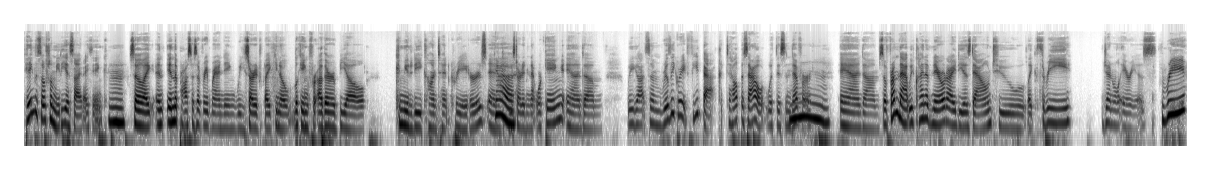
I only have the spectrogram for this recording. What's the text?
hitting the social media side, I think. Mm. So like in, in the process of rebranding, we started like, you know, looking for other BL community content creators and Yeah. we started networking and um, we got some really great feedback to help us out with this endeavor. Mm. And um, so from that, we've kind of narrowed our ideas down to like three general areas. Three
